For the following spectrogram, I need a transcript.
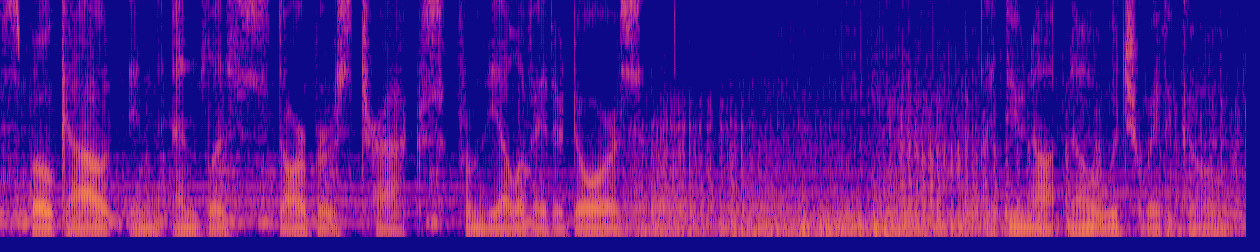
spoke out in endless starburst tracks from the elevator doors. I do not know which way to go.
